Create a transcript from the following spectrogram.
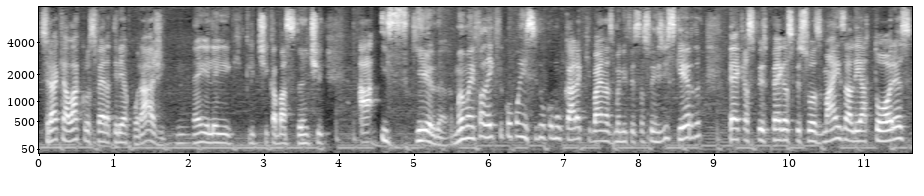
será que a lacrosfera teria coragem? Né, ele critica bastante a esquerda. Mamãe falei que ficou conhecido como o cara que vai nas manifestações de esquerda, pega as, pega as pessoas mais aleatórias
